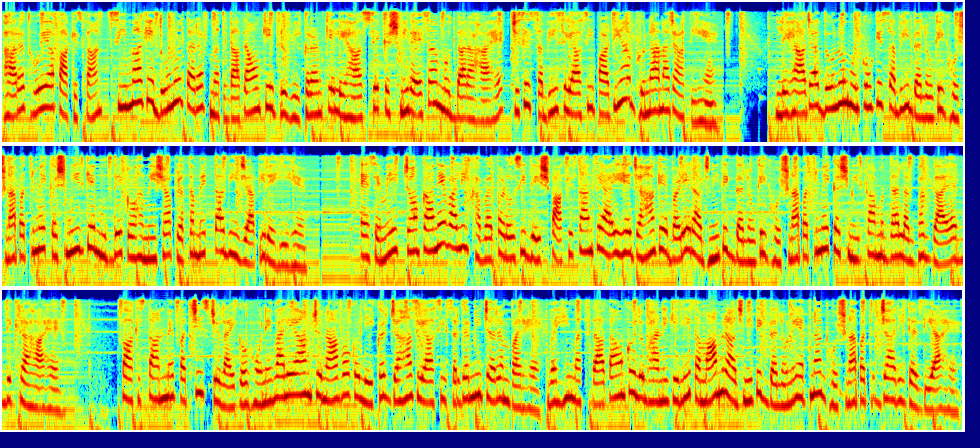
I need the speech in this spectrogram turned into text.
भारत हो या पाकिस्तान, सीमा के दोनों तरफ़ मतदाताओं के ध्रुवीकरण के लिहाज से कश्मीर ऐसा मुद्दा रहा है, जिसे सभी सियासी पार्टियाँ भुनाना चाहती हैं। लिहाजा दोनों मुल्कों के सभी दलों के घोषणा पत्र में कश्मीर के मुद्दे को हमेशा प्राथमिकता दी जाती रही है ऐसे में चौंकाने वाली खबर पड़ोसी देश पाकिस्तान से आई है, जहाँ के बड़े राजनीतिक दलों के घोषणा पत्र में कश्मीर का मुद्दा लगभग गायब दिख रहा है पाकिस्तान में 25 जुलाई को होने वाले आम चुनावों को लेकर जहाँ सियासी सरगर्मी चरम पर है, वहीं मतदाताओं को लुभाने के लिए तमाम राजनीतिक दलों ने अपना घोषणा पत्र जारी कर दिया है।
